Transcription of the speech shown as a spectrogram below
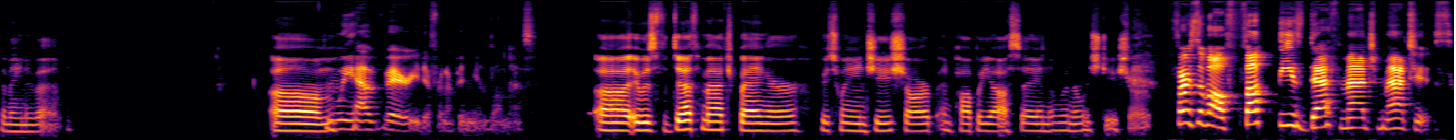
the main event. Um, We have very different opinions on this. uh, it was the death match banger between G Sharp and Papa Yase, and the winner was G Sharp. First of all, fuck these death match matches.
